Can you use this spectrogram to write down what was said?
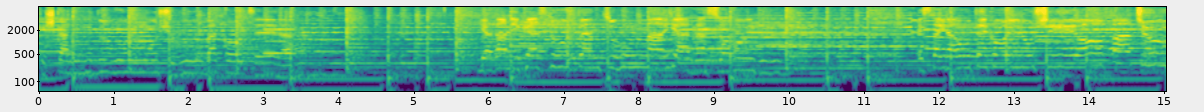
Kiskali dugun musu bakoitzea Jadanik ez dut entzun nahi arrazoirik Ez da irauteko ilusio fatxuri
